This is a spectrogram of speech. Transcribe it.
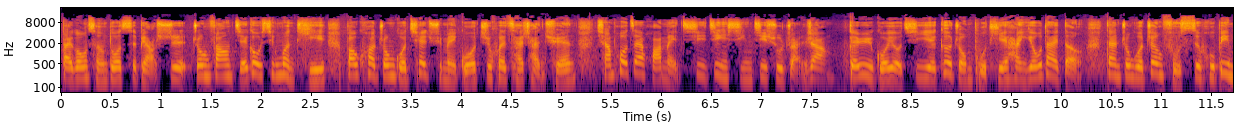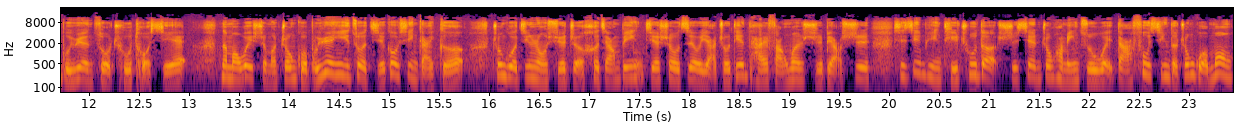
白宫曾多次表示，中方结构性问题包括中国窃取美国智慧财产权、强迫在华美企进行技术转让、给予国有企业各种补贴和优待等，但中国政府似乎并不愿做出妥协。那么，为什么中国不愿意做结构性改革？中国金融学者贺江斌接受自由亚洲电台访问时表示，习近平提出的实现中华民族伟大复兴的中国梦，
